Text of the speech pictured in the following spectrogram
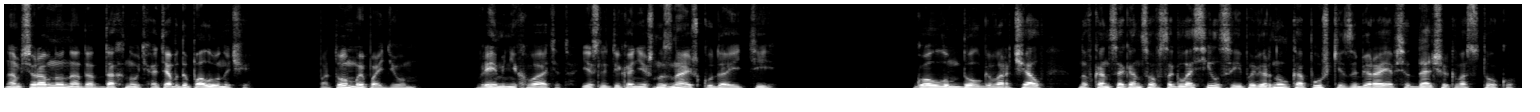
«Нам все равно надо отдохнуть, хотя бы до полуночи. Потом мы пойдем. Времени хватит, если ты, конечно, знаешь, куда идти». Голлум долго ворчал, но в конце концов согласился и повернул к опушке, забирая все дальше к востоку.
